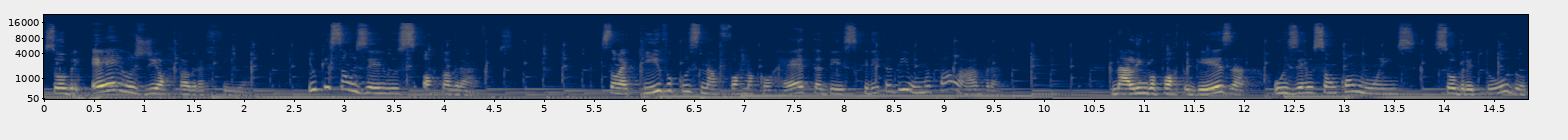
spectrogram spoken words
sobre erros de ortografia. E o que são os erros ortográficos? São equívocos na forma correta de escrita de uma palavra. Na língua portuguesa, os erros são comuns, sobretudo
